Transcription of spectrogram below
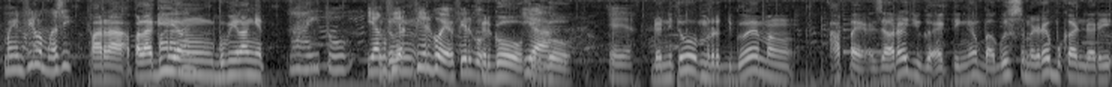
main film gak sih Parah, apalagi yang Bumi Langit nah itu yang Itu Vir- kan Virgo ya Virgo Virgo, Iya. Virgo. Iya, iya. Dan itu menurut gue emang apa ya? Zara juga aktingnya bagus sebenarnya bukan dari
